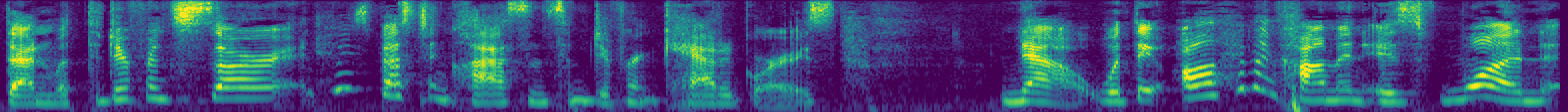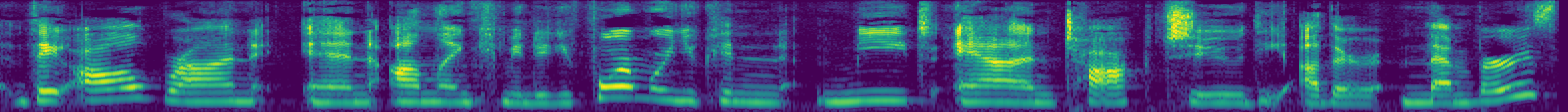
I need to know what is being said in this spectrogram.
then what the differences are, and who's best in class in some different categories. Now, what they all have in common is one, they all run an online community forum where you can meet and talk to the other members.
